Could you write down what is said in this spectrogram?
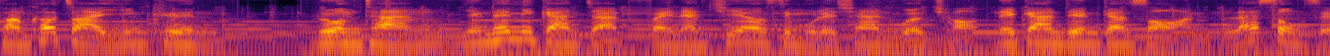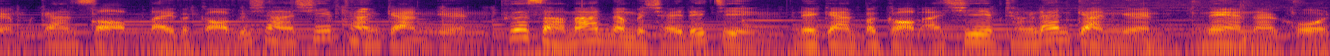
ความเข้าใจยิ่งขึ้นรวมทั้งยังได้มีการจัด Financial Simulation Workshop ในการเรียนการสอนและส่งเสริมการสอบใบประกอบวิชาชีพทางการเงิน เพื่อสามารถนำไปใช้ได้จริง ในการประกอบอาชีพทางด้านการเงินในอนาคต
